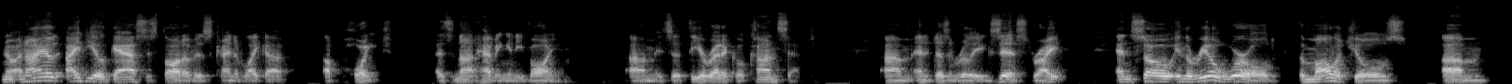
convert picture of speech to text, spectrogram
know an ideal gas is thought of as kind of like a a point as not having any volume. Um, it's a theoretical concept, um, and it doesn't really exist, right? And so, in the real world, the molecules um,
